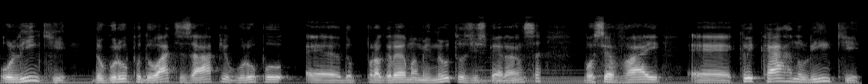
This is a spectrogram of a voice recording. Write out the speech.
o link do grupo do WhatsApp, o grupo é, do programa Minutos de Esperança. Você vai é, clicar no link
